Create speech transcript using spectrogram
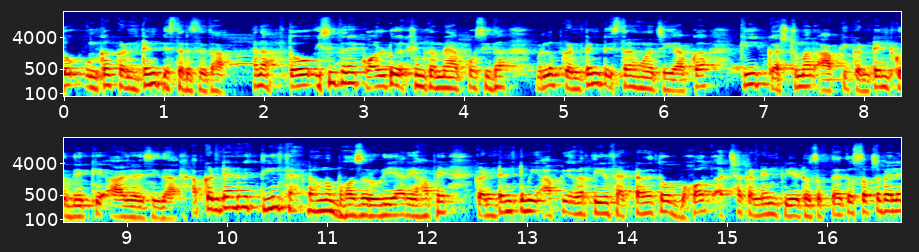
तो उनका कंटेंट इस तरह से था, है ना? तो इसी तरह कॉल टू एक्शन करना है आपको सीधा। मतलब कंटेंट इस तरह होना चाहिए आपका कि कस्टमर आपके कंटेंट को देख के आ जाए सीधा। अब कंटेंट में तीन फैक्टर होना बहुत ज़रूरी है यार। यहाँ पे कंटेंट में आपके अगर तीन फैक्टर है तो बहुत अच्छा कंटेंट क्रिएट हो सकता है। तो सबसे पहले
